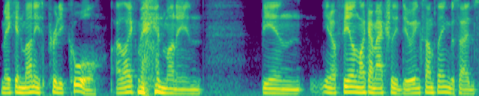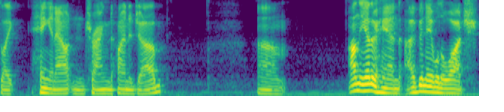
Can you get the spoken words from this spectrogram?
making money's pretty cool. I like making money and being, you know, feeling like I'm actually doing something besides like hanging out and trying to find a job. Um, on the other hand, I've been able to watch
